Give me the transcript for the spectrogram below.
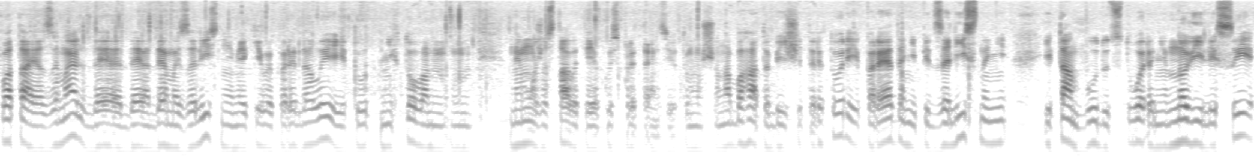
вистачає земель, де, де, де ми заліснюємо, які ви передали, і тут ніхто вам не може ставити якусь претензію, тому що набагато більші території передані, підзаліснені, і там будуть створені нові ліси.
